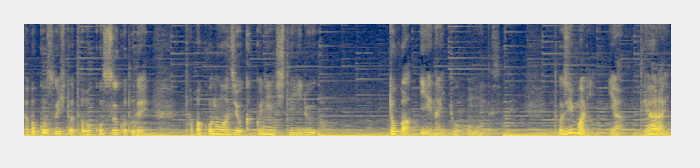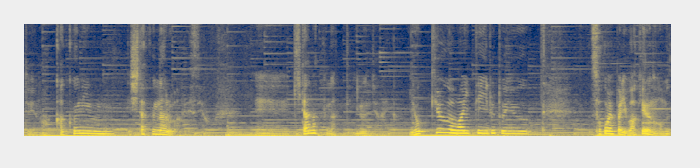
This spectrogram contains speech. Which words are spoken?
タバコ吸う人はタバコ吸うことでタバコの味を確認しているとは言えないと思うんですよね。戸締まりや手洗いというのは確認したくなるわけですよ、えー、汚くなっているんじゃないか。欲求が湧いているというそこはやっぱり分けるのが難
